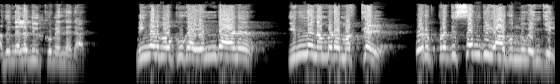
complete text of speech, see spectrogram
അത് നിലനിൽക്കും നിലനിൽക്കുമെന്നതാണ് നിങ്ങൾ നോക്കുക എന്താണ്? ഇന്ന് നമ്മുടെ മക്കൾ ഒരു പ്രതിസന്ധിയാകുന്നുവെങ്കിൽ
